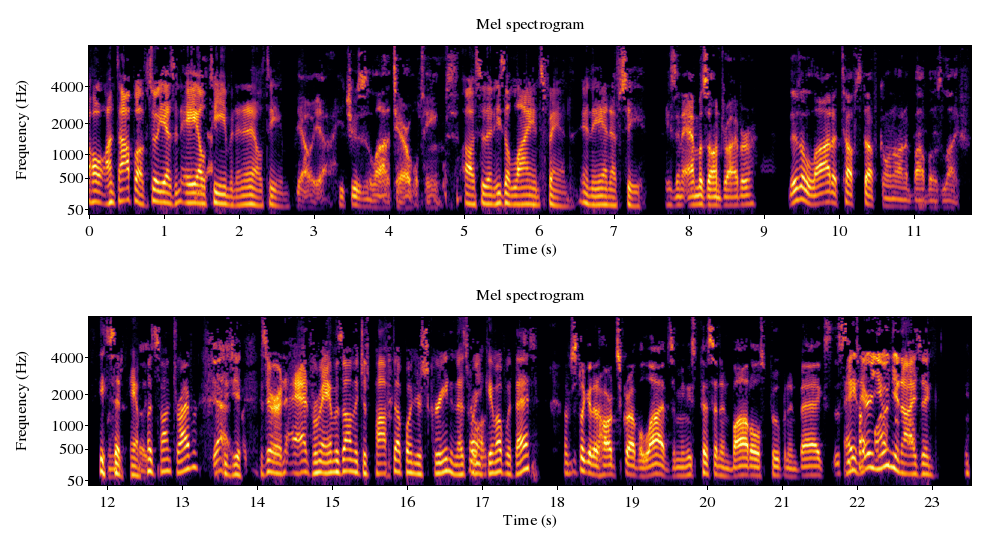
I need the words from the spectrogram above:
Oh, on top of so he has an AL team and an NL team. Yeah. Oh yeah. He chooses a lot of terrible teams. Uh, so then he's a Lions fan in the NFC. He's an Amazon driver. There's a lot of tough stuff going on in Bobo's life. He Let me. Amazon driver. Yeah. You, is there an ad from Amazon that just popped up on your screen and that's where No. you came up with that? I'm just looking at hard scrabble lives. I mean, he's pissing in bottles, pooping in bags. This is Hey, they're unionizing.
